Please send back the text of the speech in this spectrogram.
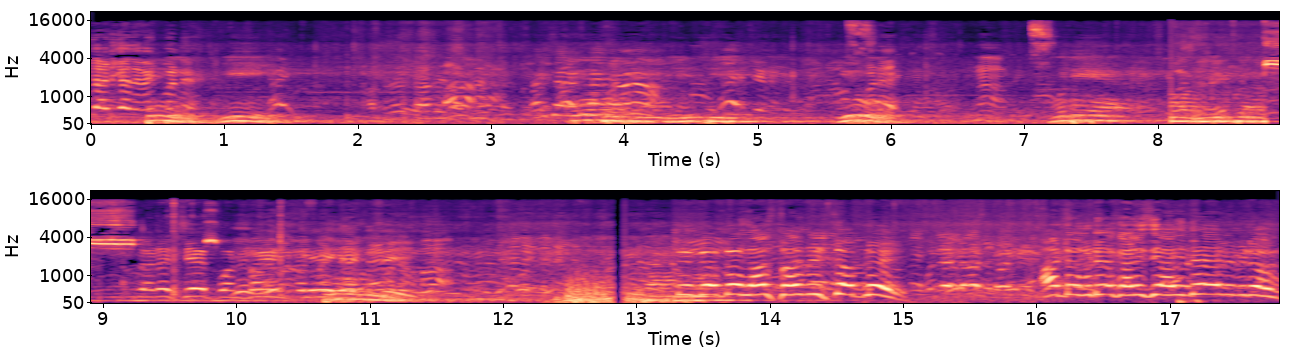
கீழே அடிக்காத வெயிட் பண்ணு வி யூ உதய shape one last five minutes of play. ஆட்ட முடிய கடைசி ஐந்தே நிமிடம்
